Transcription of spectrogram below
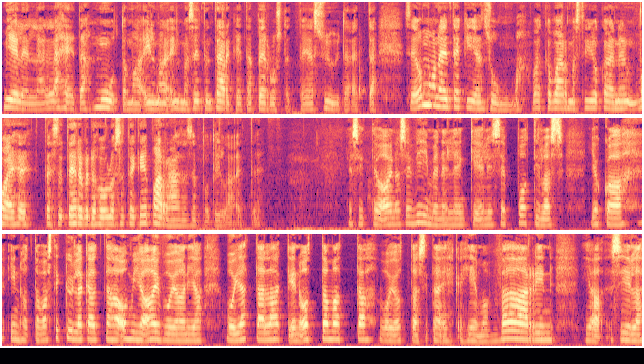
mielellään lähetä muuttamaan ilman, ilman sitten tärkeää perustetta ja syytä. Että se on monen tekijän summa, vaikka varmasti jokainen vaihe tässä terveydenhuollossa tekee parhaansa sen potilaan eteen. Ja sitten on aina se viimeinen lenkki, eli se potilas, joka inhottavasti kyllä käyttää omia aivojaan ja voi jättää lääkkeen ottamatta, voi ottaa sitä ehkä hieman väärin ja siellä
